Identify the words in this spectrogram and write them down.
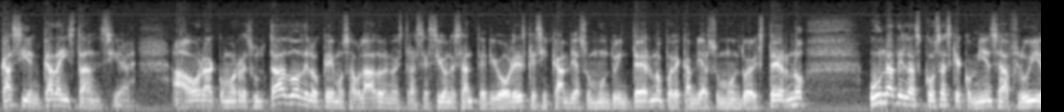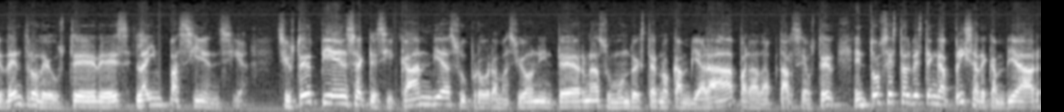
casi en cada instancia. Ahora, como resultado de lo que hemos hablado en nuestras sesiones anteriores, que si cambia su mundo interno puede cambiar su mundo externo, una de las cosas que comienza a fluir dentro de usted es la impaciencia. Si usted piensa que si cambia su programación interna, su mundo externo cambiará para adaptarse a usted, entonces tal vez tenga prisa de cambiar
